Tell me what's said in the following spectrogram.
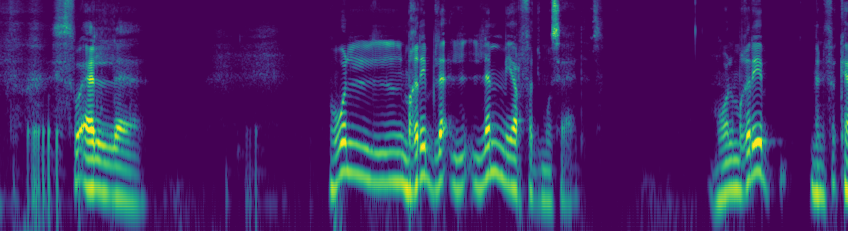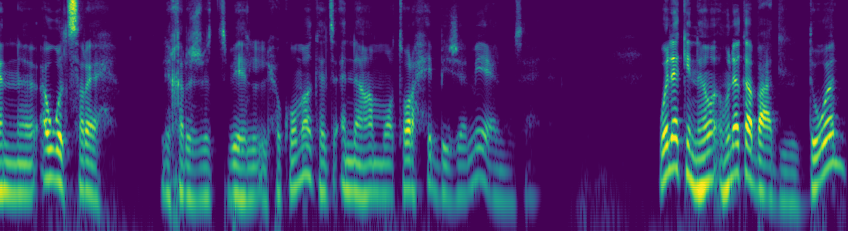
سؤال هو المغرب لم يرفض المساعدات. هو المغرب من كان أول تصريح اللي خرجت به الحكومة كانت أنها ترحب بجميع المساعدات. ولكن هناك بعض الدول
